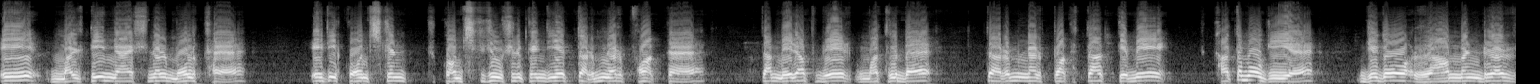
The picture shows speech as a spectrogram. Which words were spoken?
ਇਹ ਮਲਟੀਨੈਸ਼ਨਲ ਮੁਲਕ ਹੈ, ਇਹਦੀ ਕਨਸਟੈਂਟ ਕਨਸਟੀਟਿਊਸ਼ਨ ਕਹਿੰਦੀ ਹੈ ਧਰਮ ਨਿਰਪੱਖ ਹੈ। ਤਾਂ ਮੇਰਾ ਫਿਰ ਮਤਲਬ ਹੈ ਧਰਮ ਨਿਰਪੱਖਤਾ ਕਿਵੇਂ ਖਤਮ ਹੋ ਗਈ ਹੈ, ਜਦੋਂ ਰਾਮ ਮੰਦਿਰ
